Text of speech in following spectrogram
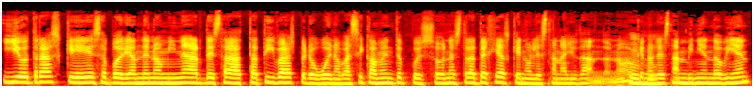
y otras que se podrían denominar desadaptativas, pero bueno, básicamente pues son estrategias que no le están ayudando, ¿no? que no le están viniendo bien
